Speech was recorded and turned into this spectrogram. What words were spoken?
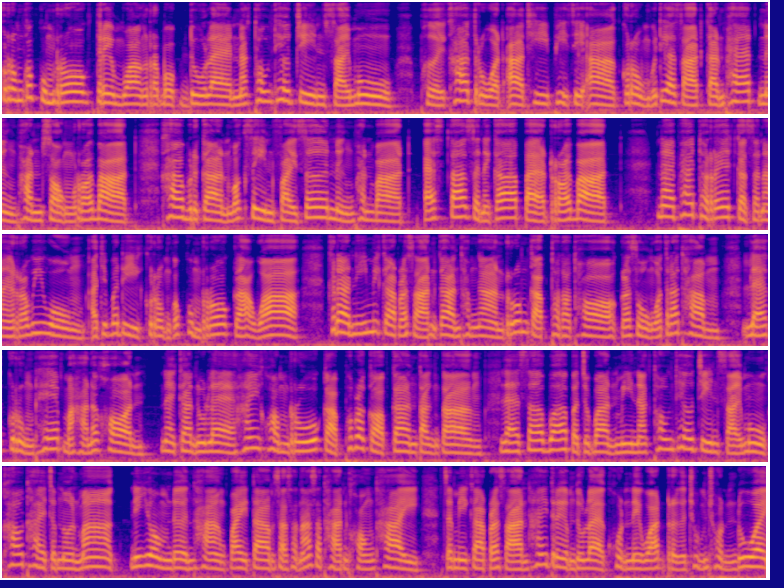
กรมควบคุมโรคเตรียมวางระบบดูแลนักท่องเที่ยวจีนสายมู เผยค่าตรวจ RT-PCR กรมวิทยาศาสตร์การแพทย์ 1,200 บาท ค่าบริการวัคซีนไฟเซอร์ 1,000 บาทแอสตราเซเนกา800 บาท นายแพทย์ธเรศ กรัษนัยรวิวงค์อธิบดีกรมควบคุมโรคกล่าวว่า ขณะนี้มีการประสานการทำงานร่วมกับททท กระทรวงวัฒนธรรม และกรุงเทพมหานคร ในการดูแลให้ความรู้กับผู้ประกอบการต่างๆ และทราบว่าปัจจุบันมีนักท่องเที่ยวจีนสายหมู่เข้าไทยจำนวนมาก นิยมเดินทางไปตามศาสนสถานของไทย จะมีการประสานให้เตรียมดูแลคนในวัดหรือชุมชนด้วย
